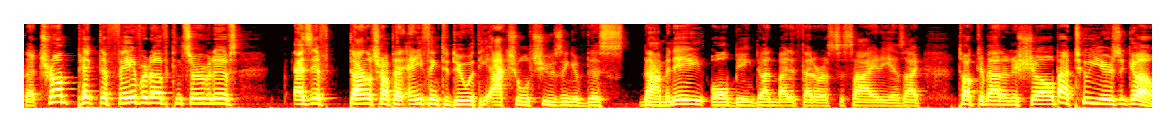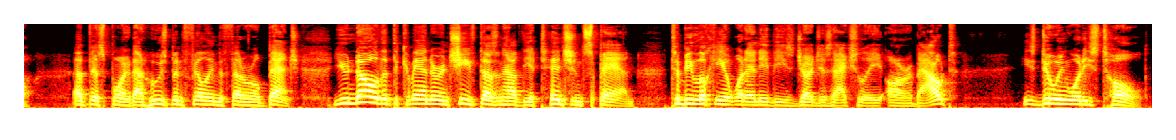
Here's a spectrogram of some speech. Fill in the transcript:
That Trump picked a favorite of conservatives as if Donald Trump had anything to do with the actual choosing of this nominee, all being done by the Federalist Society, as I talked about in a show about two years ago at this point about who's been filling the federal bench. You know that the commander in chief doesn't have the attention span to be looking at what any of these judges actually are about. He's doing what he's told.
